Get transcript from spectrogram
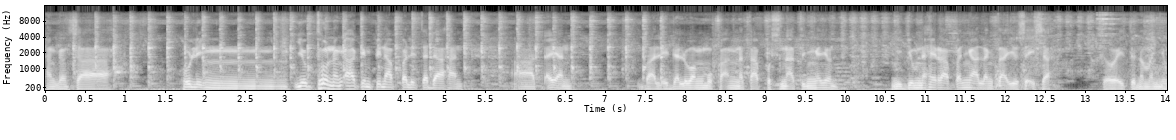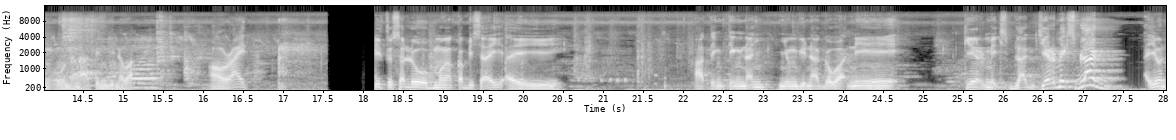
hanggang sa huling yugto ng aking pinapalitadahan. At ayan, bali dalawang mukha ang natapos natin ngayon. Medyo nahirapan nga lang tayo sa isa. So ito naman yung una nating ginawa. Alright. Dito sa loob mga kabisay ay ating tingnan yung ginagawa ni Kiermix Vlog. Kiermix Vlog! Ayun.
